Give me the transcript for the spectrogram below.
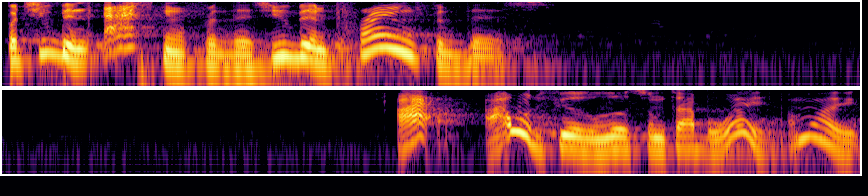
but you've been asking for this, you've been praying for this. I, I would feel a little some type of way. I'm like,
